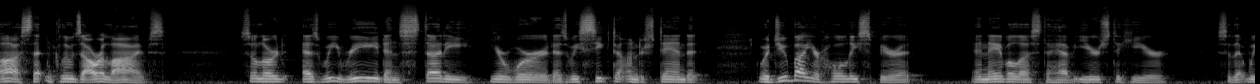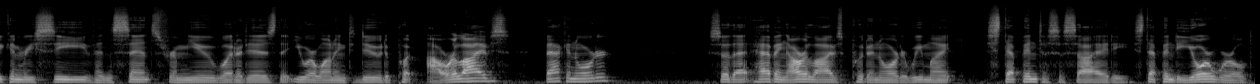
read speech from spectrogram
us, that includes our lives. So, Lord, as we read and study your word, as we seek to understand it, would you, by your Holy Spirit, enable us to have ears to hear so that we can receive and sense from you what it is that you are wanting to do to put our lives back in order? So that having our lives put in order, we might step into society, step into your world,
